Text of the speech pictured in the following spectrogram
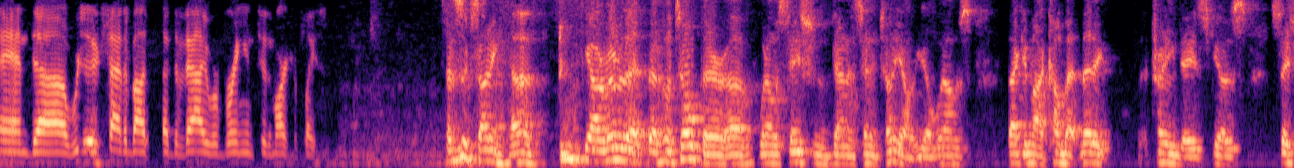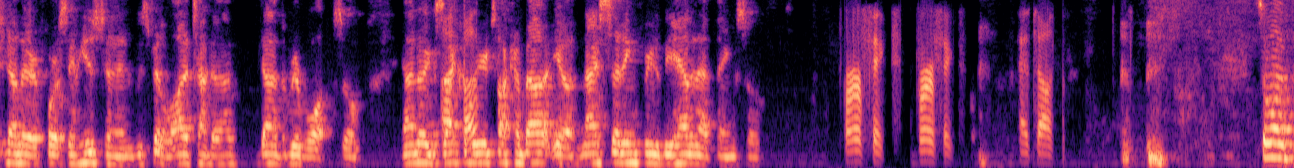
and uh, we're just excited about the value we're bringing to the marketplace. That's exciting. Uh, yeah, I remember that, that hotel there uh, when I was stationed down in San Antonio. You know, when I was back in my combat medic training days, you know, I was stationed down there at Fort Sam Houston, and we spent a lot of time down down at the Riverwalk. So I know exactly uh-huh. what you're talking about. You know, nice setting for you to be having that thing. So perfect, perfect. That's awesome. So uh,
